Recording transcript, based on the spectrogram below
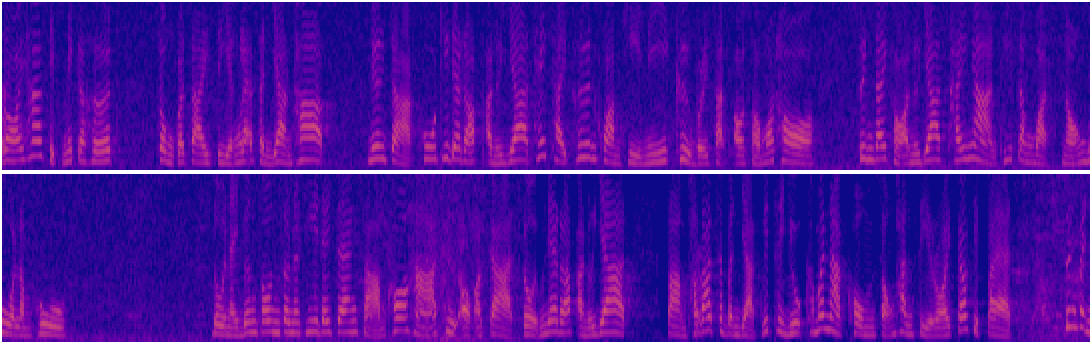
650 เมกะเฮิรตซ์ส่งกระจายเสียงและสัญญาณภาพ เนื่องจากผู้ที่ได้รับอนุญาตให้ใช้คลื่นความถี่นี้คือบริษัท อสมท ซึ่งได้ขออนุญาตใช้งานที่จังหวัดหนองบัวลำพูโดยในเบื้องต้นเจ้าหน้าที่ได้แจ้ง 3 ข้อหาคือออกอากาศโดยไม่ได้รับอนุญาต ตามพระราชบัญญัติวิทยุคมนาคม 2498 ซึ่งเป็น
